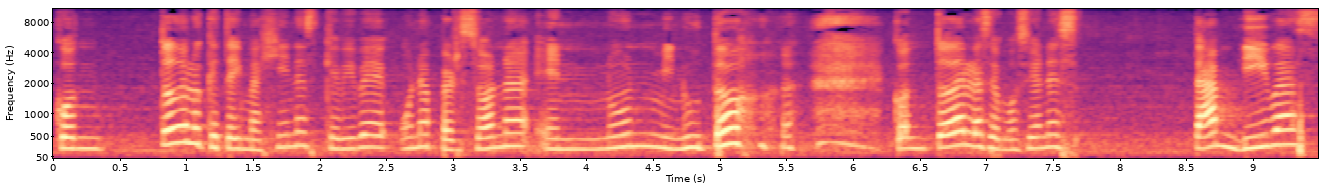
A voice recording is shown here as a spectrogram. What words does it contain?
con todo lo que te imagines que vive una persona en un minuto, con todas las emociones tan vivas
